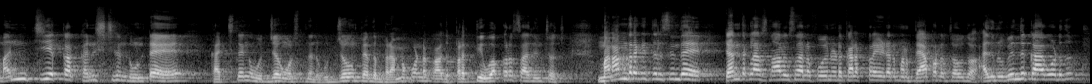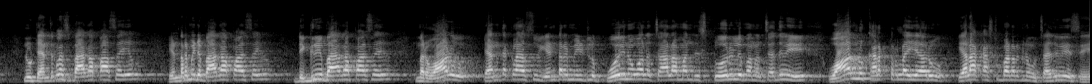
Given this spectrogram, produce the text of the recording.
మంచి యొక్క కనిష్ఠితి ఉంటే ఖచ్చితంగా ఉద్యోగం వస్తుందండి. ఉద్యోగం పెద్ద బ్రహ్మకొండ కాదు ప్రతి ఒక్కరూ సాధించవచ్చు. మనందరికీ తెలిసిందే టెన్త్ క్లాస్ నాలుగు సార్లు పోయినాడు కలెక్టర్ అయ్యాడని మన పేపర్లో చదువుతాం. అది నువ్వెందుకు కాకూడదు? నువ్వు టెన్త్ క్లాస్ బాగా పాస్ అయ్యావు ఇంటర్మీడియట్ బాగా పాస్ అయ్యావు డిగ్రీ బాగా పాస్ అయ్యావు. మరి వాడు టెన్త్ క్లాసు ఇంటర్మీడియట్లు పోయిన వాళ్ళు చాలామంది స్టోరీలు మనం చదివి వాళ్ళు కలెక్టర్లు అయ్యారు ఎలా కష్టపడారు నువ్వు చదివేసి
